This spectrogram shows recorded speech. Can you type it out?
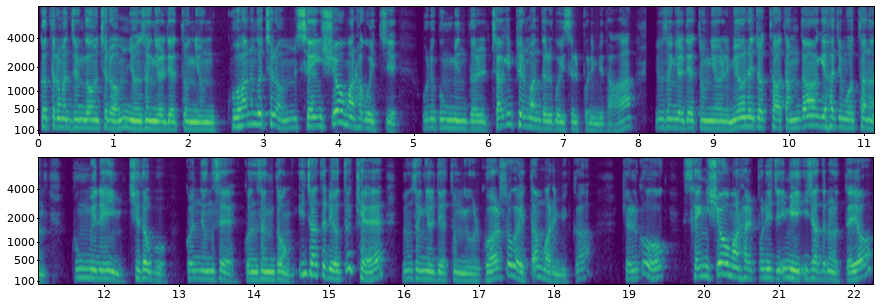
겉으로만 정가운처럼 윤석열 대통령 구하는 것처럼 생쇼만 하고 있지. 우리 국민들 자기 편 만 들고 있을 뿐입니다. 윤석열 대통령을 면회 좋다 당당하게 하지 못하는 국민의힘 지도부 권영세, 권성동 이 자들이 어떻게 윤석열 대통령을 구할 수가 있단 말입니까? 결국 생쇼만 할 뿐이지 이미 이 자들은 어때요?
